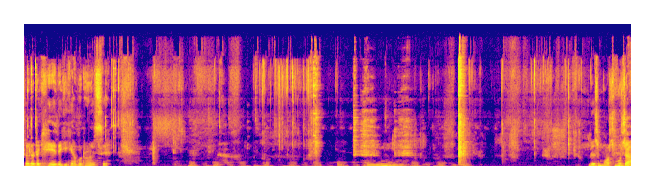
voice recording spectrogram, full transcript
চলো এটা খেয়ে দেখি কেমন হয়েছে। বেশ মচমচা।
